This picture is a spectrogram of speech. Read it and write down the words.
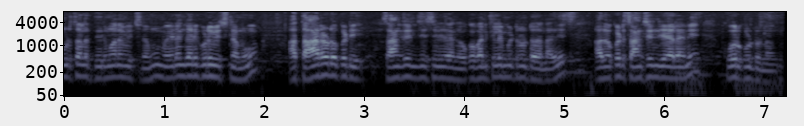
మూడు సార్లు తీర్మానం ఇచ్చినాము. మేడం గారికి కూడా ఇచ్చినాము. ఆ తార్ రోడ్ ఒకటి శాంక్షన్ చేసే విధంగా ఒక వన్ కిలోమీటర్ ఉంటుంది అన్నది అది. ఒకటి శాంక్షన్ చేయాలని కోరుకుంటున్నాము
